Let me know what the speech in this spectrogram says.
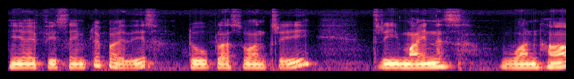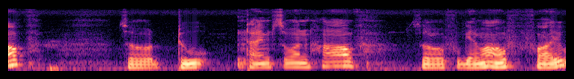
here if we simplify this 2 plus 1 3 3 minus 1 half. So 2 times 1 half. So gamma of 5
